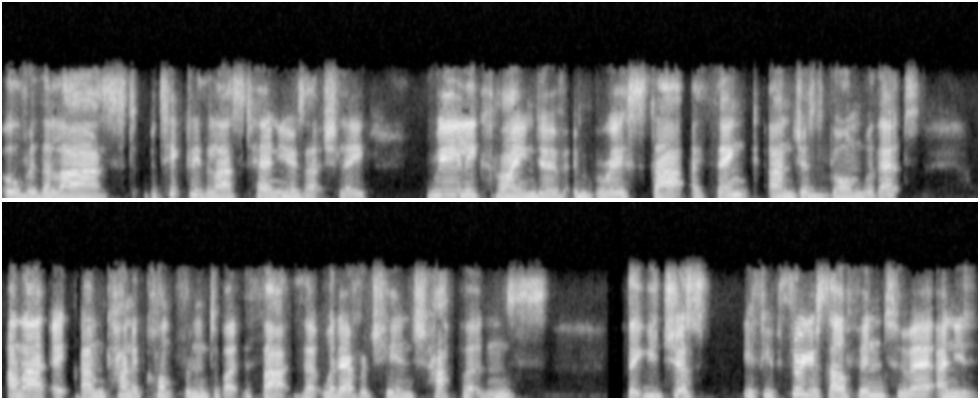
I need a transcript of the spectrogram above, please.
over the last, particularly the last ten years, actually, really kind of embraced that. I think, and just mm. gone with it. and I, I'm kind of confident about the fact that whatever change happens, that you just if you throw yourself into it and you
